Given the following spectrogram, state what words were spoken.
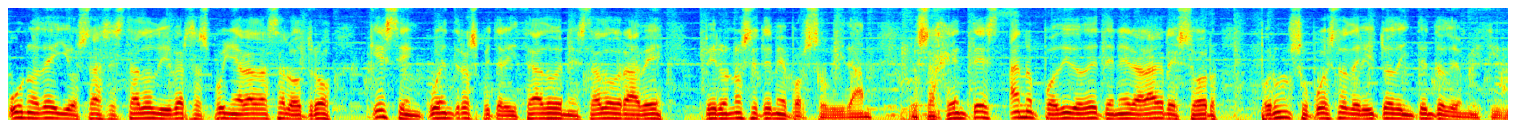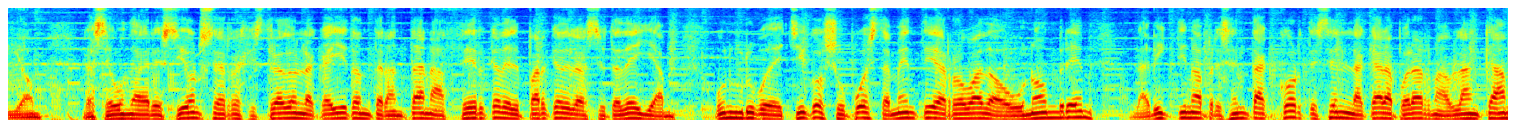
Uno de ellos ha asestado diversas puñaladas al otro, que se encuentra hospitalizado en estado grave, pero no se teme por su vida. Los agentes han podido detener al agresor por un supuesto delito de intento de homicidio. La segunda agresión se ha registrado en la calle Tantarantana, cerca del Parque de la Ciutadella. Un grupo de chicos supuestamente ha robado a un hombre. La víctima presenta cortes en la cara por arma blanca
